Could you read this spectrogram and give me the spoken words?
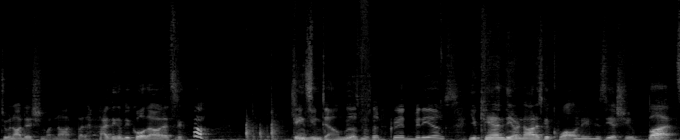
do an audition, whatnot, but I think it'd be cool though. It's like, oh, Can you download. Flipgrid videos? You can. They are not as good quality. Is the issue, but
